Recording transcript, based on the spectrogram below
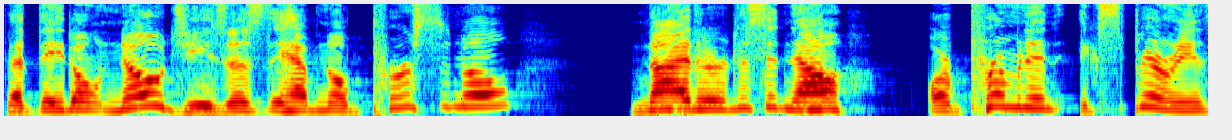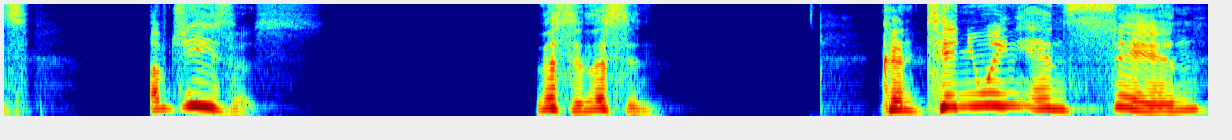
that they don't know Jesus. They have no personal, neither, listen now, or permanent experience of Jesus. Listen, listen continuing in sin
